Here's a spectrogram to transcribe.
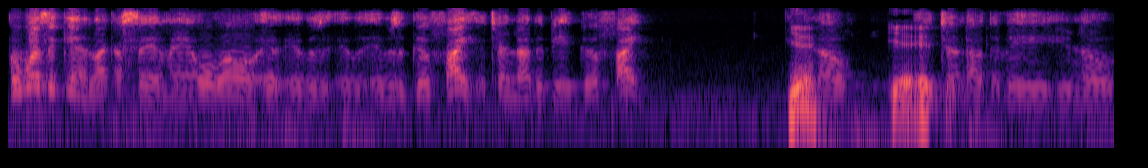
but once again, like I said, man, overall, it, it was it, was- it was a good fight. It turned out to be a good fight. Yeah. You know, Yeah. it, It, turned out to be, you know,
